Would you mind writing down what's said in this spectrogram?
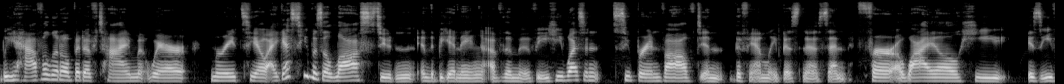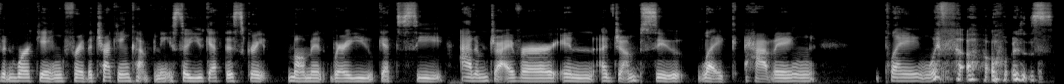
We have a little bit of time where Maurizio, I guess he was a law student in the beginning of the movie. He wasn't super involved in the family business. And for a while, he is even working for the trucking company. So you get this great moment where you get to see Adam Driver in a jumpsuit, like having playing with the hose.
